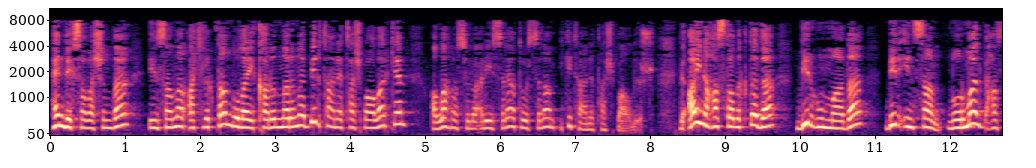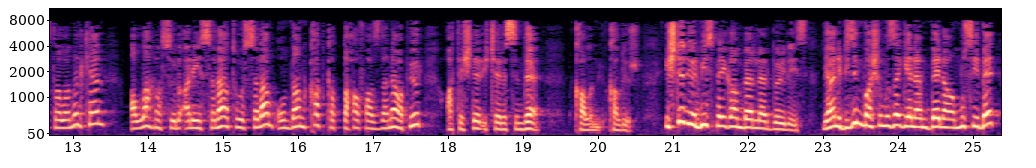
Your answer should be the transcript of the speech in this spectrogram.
Hendek Savaşı'nda insanlar açlıktan dolayı karınlarına bir tane taş bağlarken Allah Resulü aleyhissalatü vesselam iki tane taş bağlıyor. Ve aynı hastalıkta da bir hummada bir insan normal hastalanırken Allah Resulü aleyhissalatü vesselam ondan kat kat daha fazla ne yapıyor? Ateşler içerisinde kalıyor. İşte diyor biz peygamberler böyleyiz. Yani bizim başımıza gelen bela, musibet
